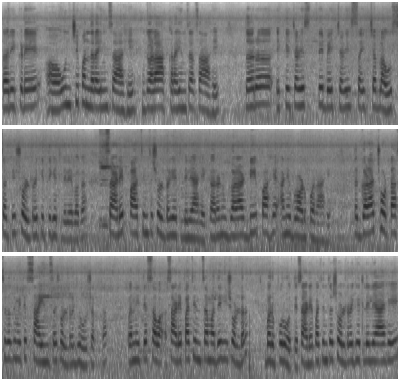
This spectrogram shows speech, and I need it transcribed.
तर इकडे उंची पंधरा इंच आहे गळा अकरा इंचाचा आहे. तर एक्केचाळीस ते बेचाळीस साईजच्या ब्लाऊजसाठी शोल्डर किती घेतलेले आहे बघा? साडेपाच इंच शोल्डर घेतलेले आहे कारण गळा डीप आहे आणि ब्रॉड पण आहे. तर गळा छोटा असेल तर तुम्ही ते सहा इंच शोल्डर घेऊ शकता. पण इथे सवा साडेपाच इंचामध्ये ही शोल्डर भरपूर होते. साडेपाच इंच शोल्डर घेतलेले आहे.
